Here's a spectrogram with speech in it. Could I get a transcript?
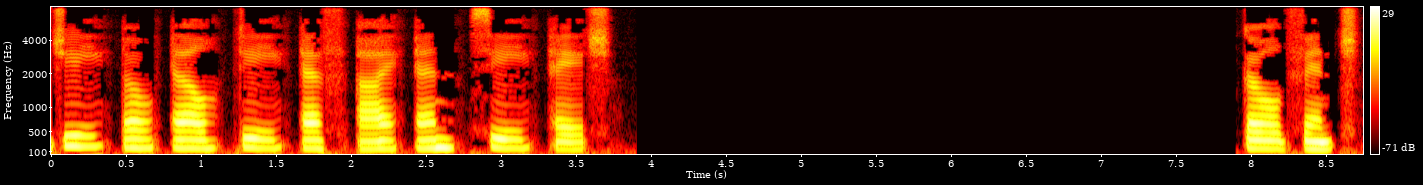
G O L D F I N C H. Goldfinch.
